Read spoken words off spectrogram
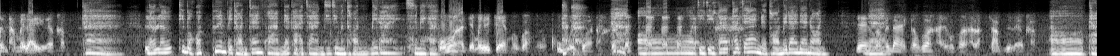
มันทำไม่ได้อยู่แล้วครับ ค่ะ แล้วแล้วที่บอกว่าเพื่อนไปถอนแจ้งความเนี่ยค่ะอาจารย์จริงๆมันถอนไม่ได้ใช่ไหมคะผมว่าอาจจะไม่ได้แจ้งมากกว่ามันขู่ไว้ก่อนอ๋อจริงๆถ้าถ้าแจ้งเนี่ยถอนไม่ได้แน่นอนแจ้งนะมันไม่ได้ครับก็หายมันก็หารักทรัพย์อยู่แล้วครับ อ๋อค่ะ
